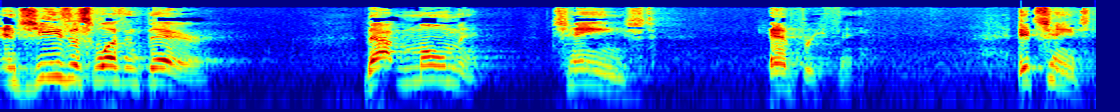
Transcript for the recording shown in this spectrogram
And Jesus wasn't there, that moment changed everything. It changed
